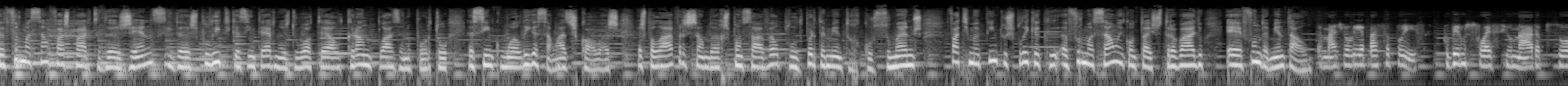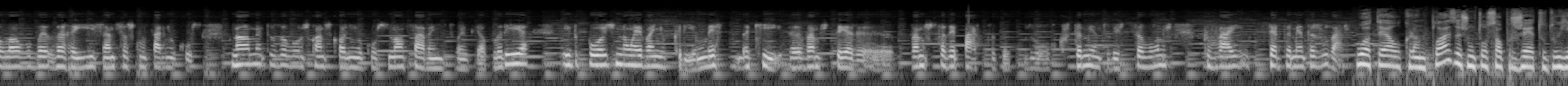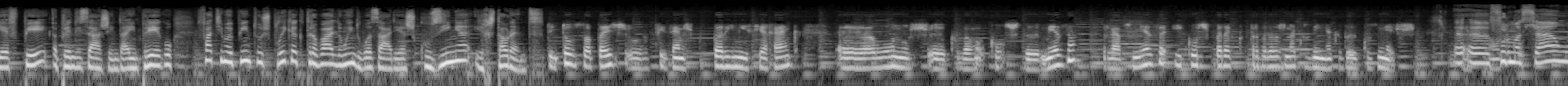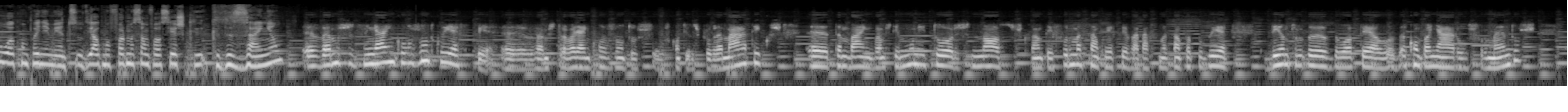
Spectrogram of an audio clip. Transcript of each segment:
A formação faz parte da GENS e das políticas internas do Hotel Crown Plaza no Porto, assim como a ligação às escolas. As palavras são da responsável pelo Departamento de Recursos Humanos. Fátima Pinto explica que a formação em contexto de trabalho é fundamental. A mais-valia passa por isso. Podermos selecionar a pessoa logo da, da raiz antes de eles começarem o curso. Normalmente os alunos, quando escolhem o curso, não sabem muito bem o que é hotelaria e depois não é bem o que queriam. Neste, aqui eh, vamos vamos ter, eh, vamos fazer parte do, do recrutamento destes alunos que vai certamente ajudar. O Hotel Crown Plaza juntou-se ao projeto do IFP, Aprendizagem dá Emprego. Fátima Pinto explica que trabalham em duas áreas, cozinha e restaurante. Em todos os hotéis fizemos para início e arranque uh, alunos uh, que dão cursos de mesa, empregados de mesa e cursos para trabalhadores na cozinha, de cozinheiros. A, a formação, o acompanhamento, de alguma forma são vocês que, que desenham? Uh, vamos desenhar em conjunto com o IFP, vamos trabalhar em conjunto os, os conteúdos programáticos, também vamos ter monitores nossos que vão ter formação, que o IFP vai dar formação para poder, dentro de, do hotel, acompanhar os formandos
